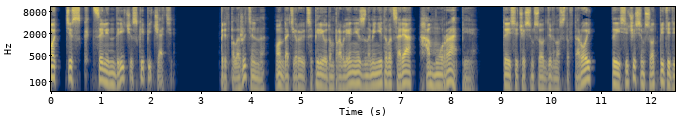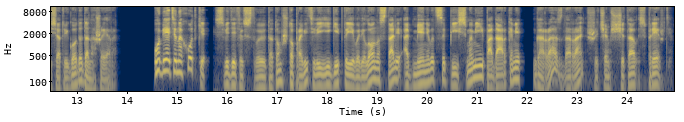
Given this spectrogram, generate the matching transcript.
оттиск цилиндрической печати. Предположительно, он датируется периодом правления знаменитого царя Хаммурапи 1792-1750 года до нашей эры. Обе эти находки свидетельствуют о том, что правители Египта и Вавилона стали обмениваться письмами и подарками гораздо раньше, чем считалось прежде.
